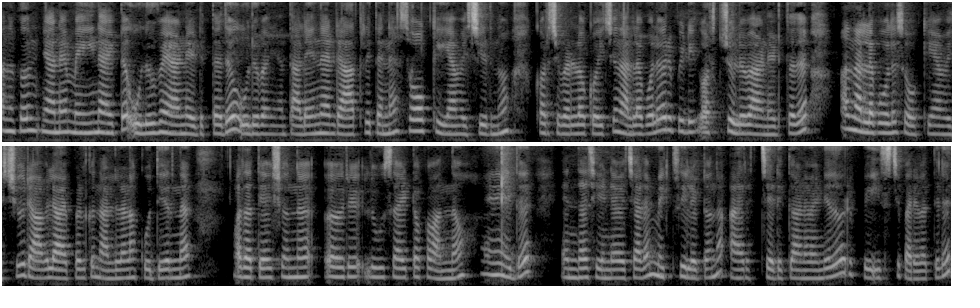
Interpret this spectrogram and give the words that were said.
അതിപ്പം ഞാൻ മെയിനായിട്ട് ഉലുവയാണ് എടുത്തത്. ഉലുവ ഞാൻ തലേന്ന് രാത്രി തന്നെ സോക്ക് ചെയ്യാൻ വെച്ചിരുന്നു. കുറച്ച് വെള്ളമൊക്കെ ഒഴിച്ച് നല്ലപോലെ ഒരു പിടി കുറച്ച് ഉലുവയാണ് എടുത്തത്. അത് നല്ലപോലെ സോക്ക് ചെയ്യാൻ വെച്ചു. രാവിലെ ആയപ്പോഴേക്ക് നല്ലോണം കുതിർന്ന് അത് അത്യാവശ്യം ഒന്ന് ഒരു ലൂസായിട്ടൊക്കെ വന്നു. ഇനി ഇത് എന്താ ചെയ്യേണ്ടത് വെച്ചാൽ മിക്സിയിലിട്ടൊന്ന് അരച്ചെടുക്കുകയാണ് വേണ്ടത്. ഒരു പേസ്റ്റ് പരുവത്തിൽ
